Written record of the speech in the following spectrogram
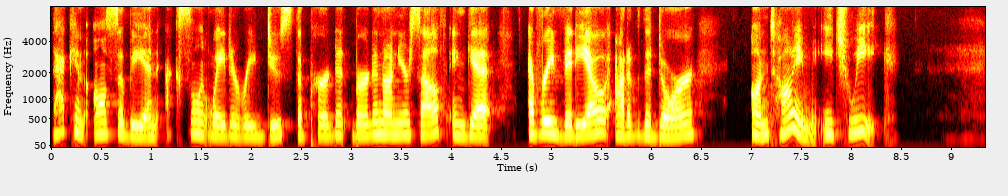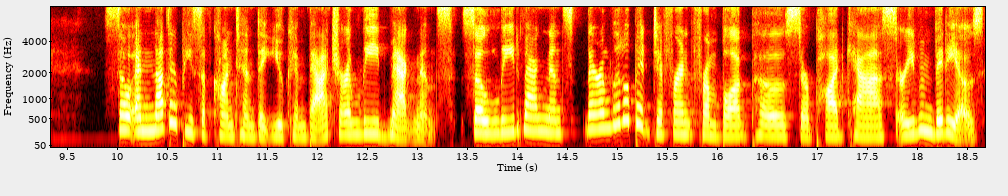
that can also be an excellent way to reduce the burden on yourself and get every video out of the door on time each week. So, another piece of content that you can batch are lead magnets. So, lead magnets, they're a little bit different from blog posts or podcasts or even videos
